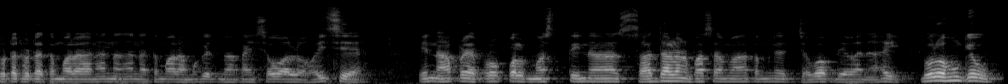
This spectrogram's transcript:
છોટા છોટા તમારા નાના નાના તમારા મગજમાં કાંઈ સવાલો હોય છે. એના આપણે પ્રોપર મસ્તીના સાધારણ ભાષામાં તમને જવાબ દેવાના હઈ. બોલો, હું કેવું?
